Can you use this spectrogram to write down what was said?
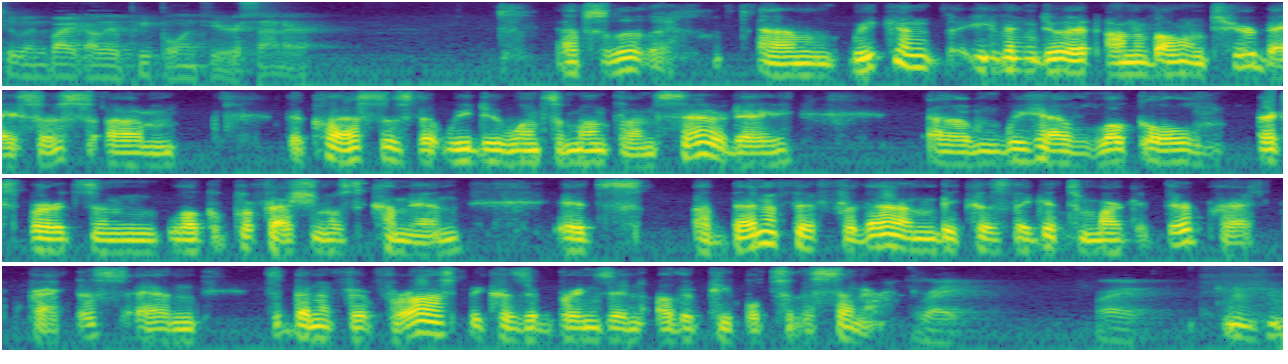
to invite other people into your center. Absolutely. Um, we can even do it on a volunteer basis. Um, the classes that we do once a month on Saturday, um, we have local experts and local professionals come in. It's a benefit for them because they get to market their pra- practice, and it's a benefit for us because it brings in other people to the center. Right, right. Mm-hmm.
